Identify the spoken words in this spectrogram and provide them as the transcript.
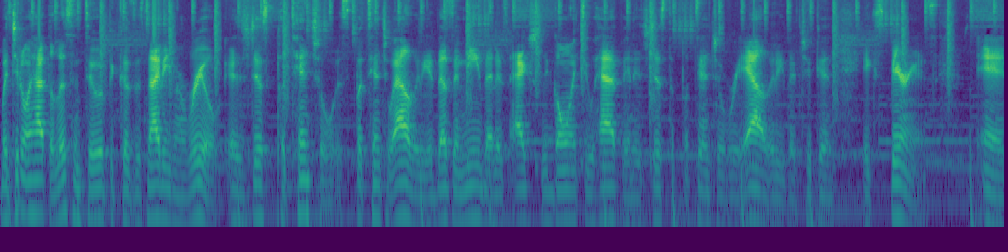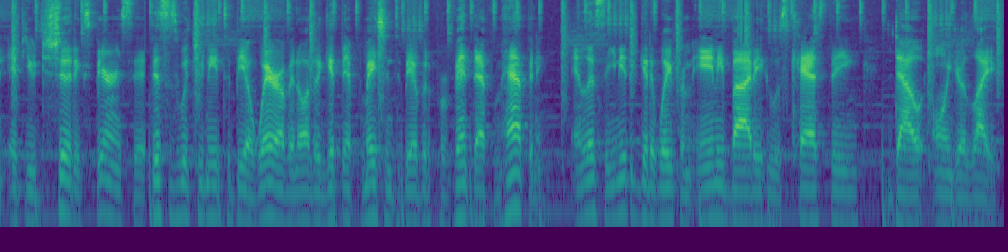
But you don't have to listen to it because it's not even real. It's just potential, it's potentiality. It doesn't mean that it's actually going to happen. It's just a potential reality that you can experience. And if you should experience it, this is what you need to be aware of in order to get the information to be able to prevent that from happening. And listen, you need to get away from anybody who is casting doubt on your life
